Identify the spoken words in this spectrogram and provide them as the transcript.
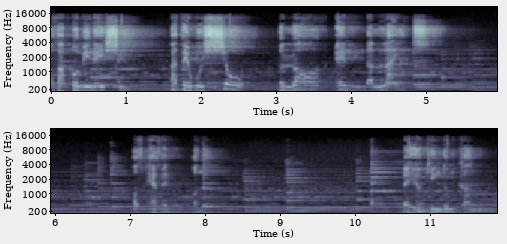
of abomination, that they will show the love and the light of heaven on earth. Let your kingdom come.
